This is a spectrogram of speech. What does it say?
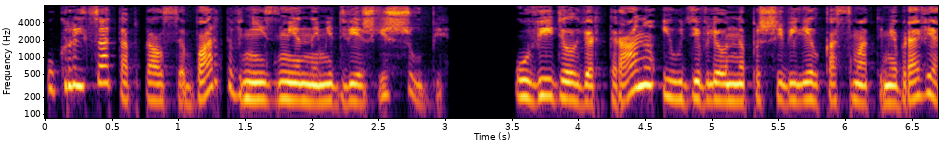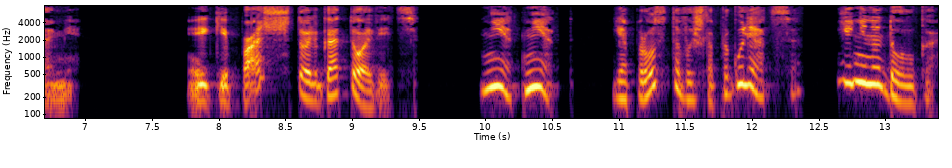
У крыльца топтался Барт в неизменной медвежьей шубе. Увидел Вертрану и удивленно пошевелил косматыми бровями. «Экипаж, что ли, готовить?» «Нет, нет, я просто вышла прогуляться. Я ненадолго».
